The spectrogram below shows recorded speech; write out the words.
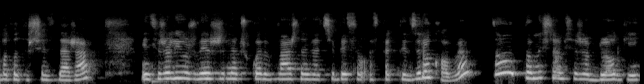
bo to też się zdarza. Więc jeżeli już wiesz, że na przykład ważne dla Ciebie są aspekty wzrokowe, to domyślam się, że blogi,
